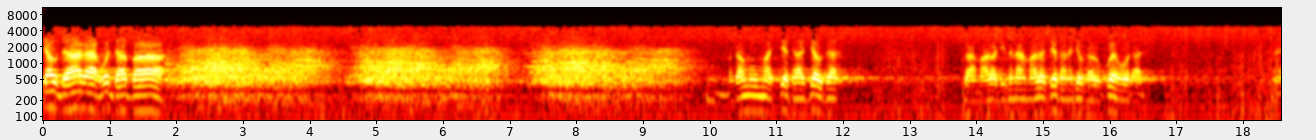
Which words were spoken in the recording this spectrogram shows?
ကြောက်တာကဝတ္တပါမကောင်းမှုမှရှက်တာကြောက်တာ သာမှာတော့ဒီသနာမှာတော့ရှက်တာနဲ့ကြောက်တာကိုကွဲဟောတာလေအဲ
